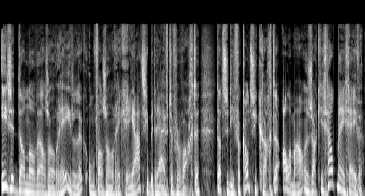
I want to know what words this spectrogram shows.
Is het dan nog wel zo redelijk om van zo'n recreatiebedrijf te verwachten dat ze die vakantiekrachten allemaal een zakje geld meegeven?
